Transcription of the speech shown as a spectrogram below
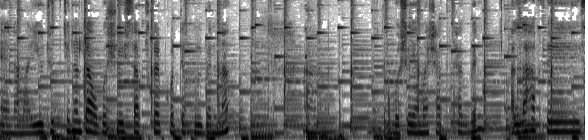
অ্যান্ড আমার ইউটিউব চ্যানেলটা অবশ্যই সাবস্ক্রাইব করতে ভুলবেন না। অবশ্যই আমার সাথে থাকবেন। আল্লাহ হাফেজ।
